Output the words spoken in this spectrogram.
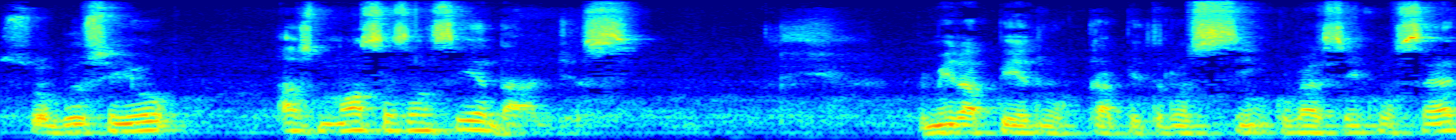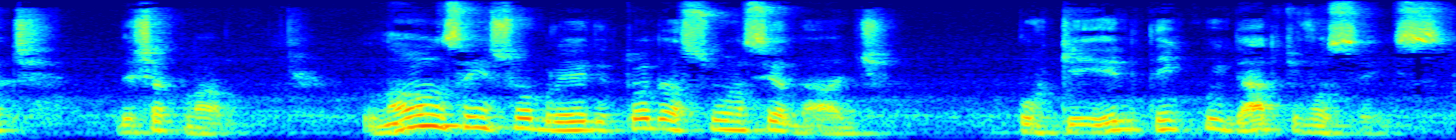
sobre o Senhor as nossas ansiedades. 1 Pedro capítulo 5, versículo 7 deixa claro: lancem sobre ele toda a sua ansiedade, porque ele tem cuidado de vocês.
